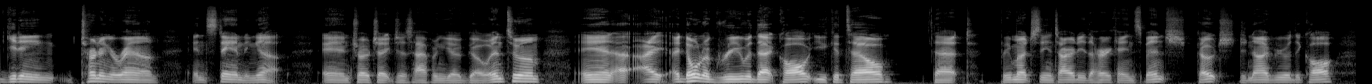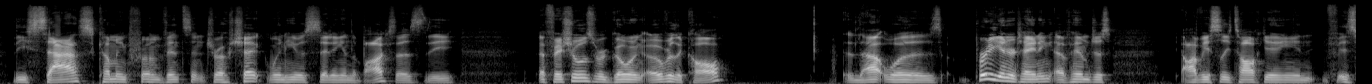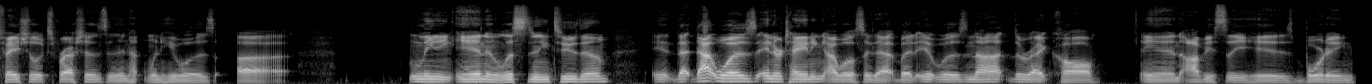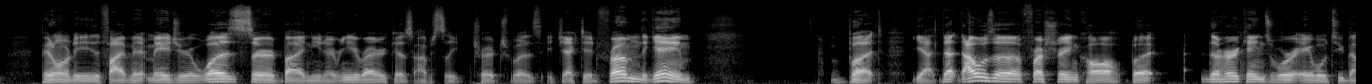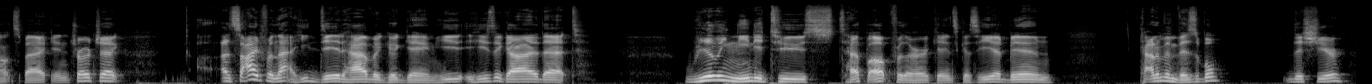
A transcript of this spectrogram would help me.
getting turning around and standing up, and Trocheck just happened to go into him. And I, I don't agree with that call. You could tell that pretty much the entirety of the Hurricanes bench coach did not agree with the call. The sass coming from Vincent Trocheck when he was sitting in the box as the officials were going over the call. That was pretty entertaining of him just obviously talking and his facial expressions and then when he was uh, leaning in and listening to them it, that that was entertaining i will say that but it was not the right call and obviously his boarding penalty the five minute major was served by Nino Niederreiter because obviously Troch was ejected from the game but yeah that that was a frustrating call but the Hurricanes were able to bounce back. And Trocheck, aside from that, he did have a good game. He he's a guy that really needed to step up for the Hurricanes because he had been kind of invisible this year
